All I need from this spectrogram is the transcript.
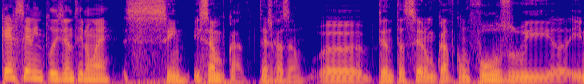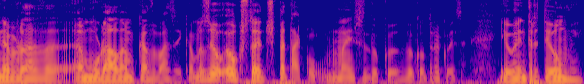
quer ser inteligente e não é. Sim, isso é um bocado, tens razão. Uh, tenta ser um bocado confuso e, uh, e na verdade a, moral é um bocado básica. Mas eu, eu gostei do espetáculo mais do que, do que outra coisa. Eu entreteu-me,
